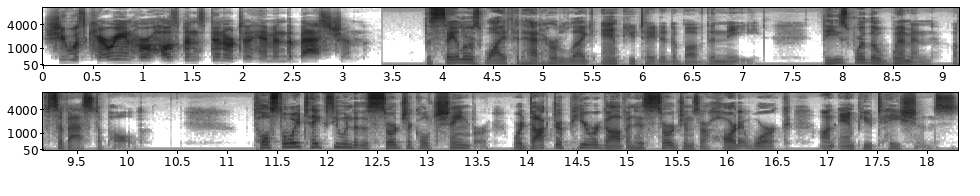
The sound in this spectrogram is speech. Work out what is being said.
She was carrying her husband's dinner to him in the bastion. The sailor's wife had had her leg amputated above the knee. These were the women of Sevastopol. Tolstoy takes you into the surgical chamber where Dr. Pirogov and his surgeons are hard at work on amputations.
